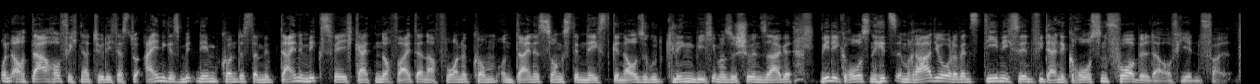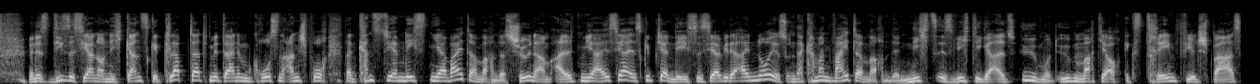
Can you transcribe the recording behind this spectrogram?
Und auch da hoffe ich natürlich, dass du einiges mitnehmen konntest, damit deine Mixfähigkeiten noch weiter nach vorne kommen und deine Songs demnächst genauso gut klingen, wie ich immer so schön sage, wie die großen Hits im Radio oder wenn es die nicht sind, wie deine großen Vorbilder auf jeden Fall. Wenn es dieses Jahr noch nicht ganz geklappt hat mit deinem großen Anspruch, dann kannst du ja im nächsten Jahr weitermachen. Das Schöne am alten Jahr ist ja, es gibt ja nächstes Jahr wieder ein neues und da kann man weitermachen, denn nichts ist wichtiger als üben und üben macht ja auch extrem viel Spaß.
